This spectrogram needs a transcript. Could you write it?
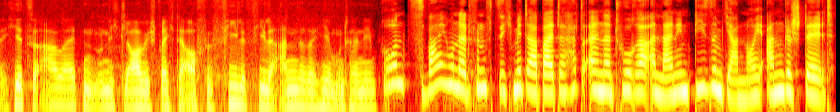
hier zu arbeiten. Und ich glaube, ich spreche da auch für viele, viele andere hier im Unternehmen. Rund 250 Mitarbeiter hat Alnatura allein in diesem Jahr neu angestellt.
